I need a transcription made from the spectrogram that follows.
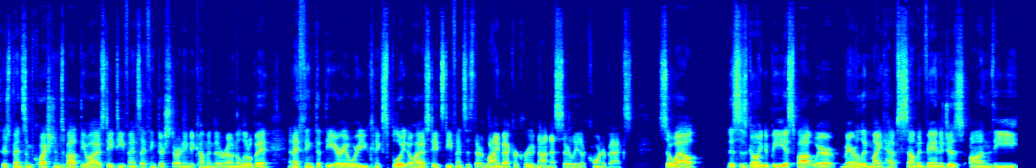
there's been some questions about the Ohio State defense, I think they're starting to come into their own a little bit. And I think that the area where you can exploit Ohio State's defense is their linebacker crew, not necessarily their cornerbacks. So while this is going to be a spot where Maryland might have some advantages on the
